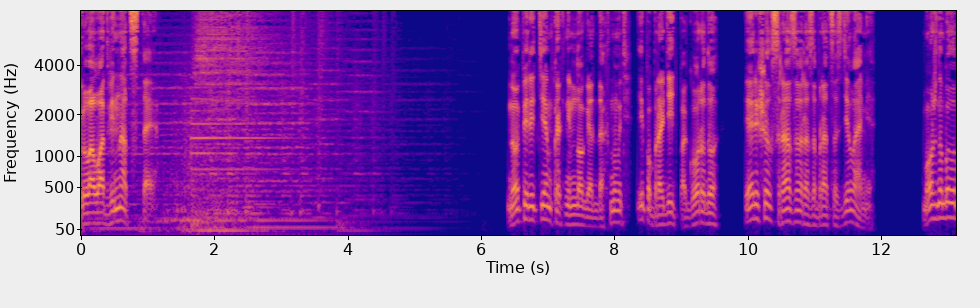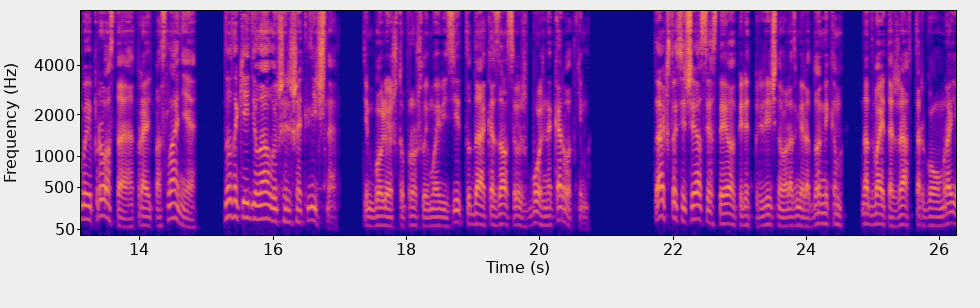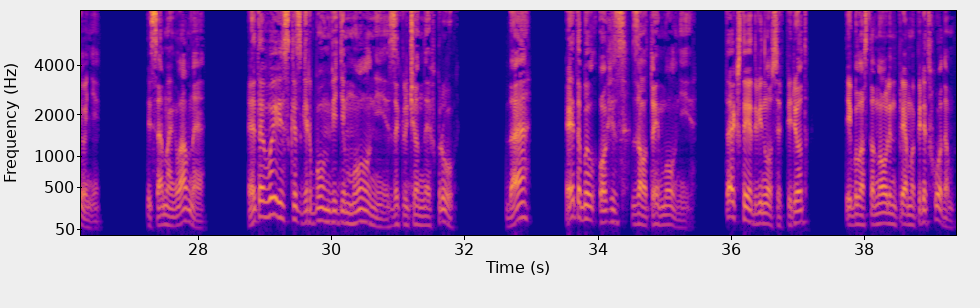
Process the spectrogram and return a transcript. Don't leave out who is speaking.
Speaker 1: Глава 12. Но перед тем, как немного отдохнуть и побродить по городу, я решил сразу разобраться с делами. Можно было бы и просто отправить послание, но такие дела лучше решать лично, тем более, что прошлый мой визит туда оказался уж больно коротким. Так что сейчас я стоял перед приличного размера домиком на два этажа в торговом районе. И самое главное, это вывеска с гербом в виде молнии, заключенная в круг. Да, это был офис «Золотой молнии». Так что я двинулся вперед и был остановлен прямо перед входом.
